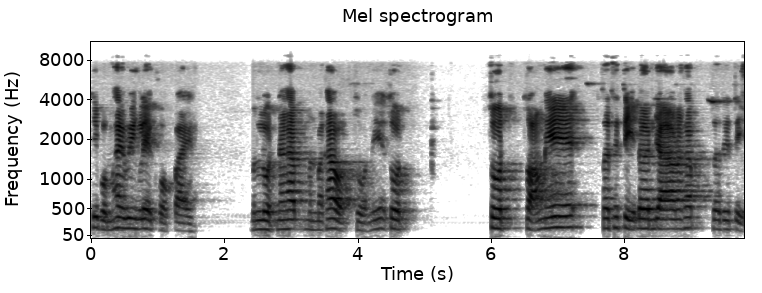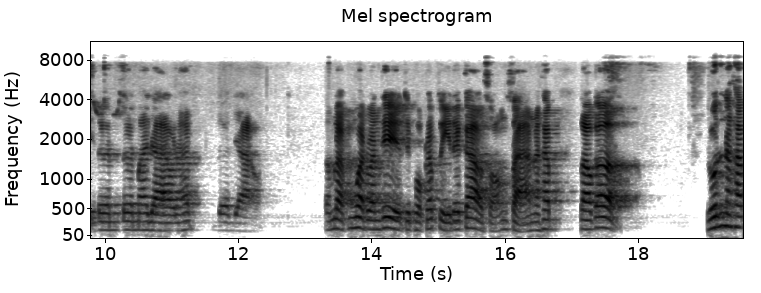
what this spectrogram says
ที่ผมให้วิ่งเลขหกไป มันหลุดนะครับ มันมาเข้าสูตรนี้สูตรสูตรสองนี้สถิติเดินยาวนะครับ สถิติเดินเดินมายาวนะครับ เดินยาวสำหรับงวดวันที่สิบหกทับสี่ได้เก้าสองสามนะครับ เราก็ลุ้นนะครับ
